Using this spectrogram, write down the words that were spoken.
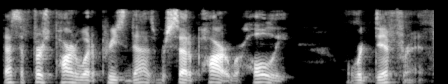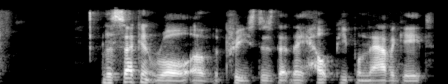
that's the first part of what a priest does. We're set apart, we're holy, we're different. The second role of the priest is that they help people navigate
